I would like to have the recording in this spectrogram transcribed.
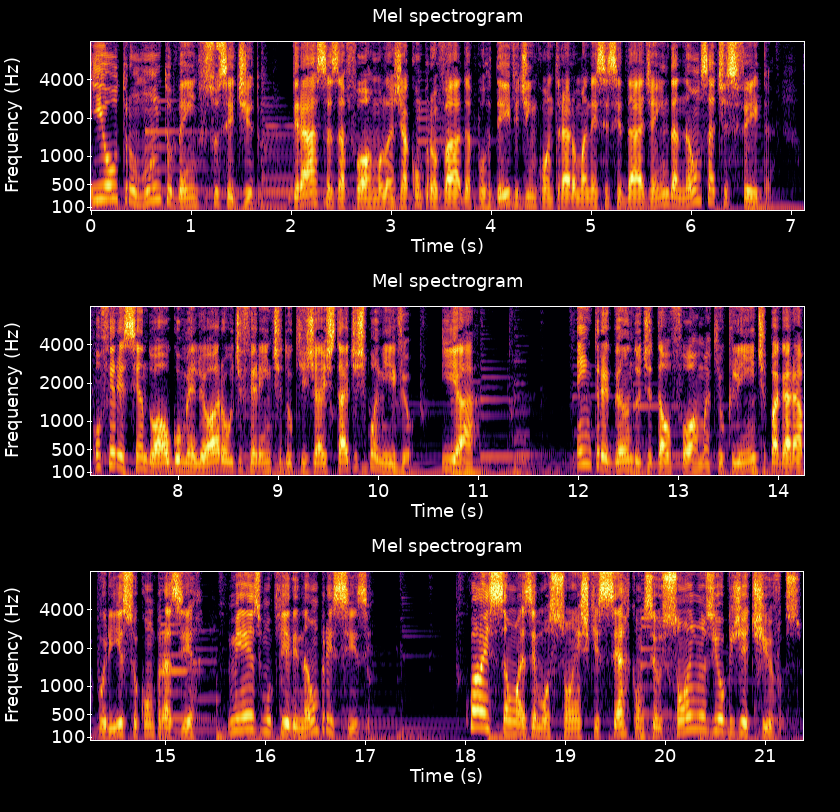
e outro muito bem sucedido, graças à fórmula já comprovada por David encontrar uma necessidade ainda não satisfeita, oferecendo algo melhor ou diferente do que já está disponível, e a entregando de tal forma que o cliente pagará por isso com prazer, mesmo que ele não precise. Quais são as emoções que cercam seus sonhos e objetivos?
